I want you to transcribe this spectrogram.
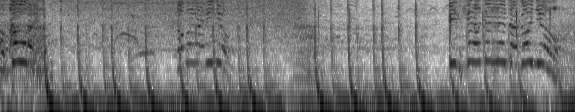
vamos, tómala. Tómala, niño. La coño.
